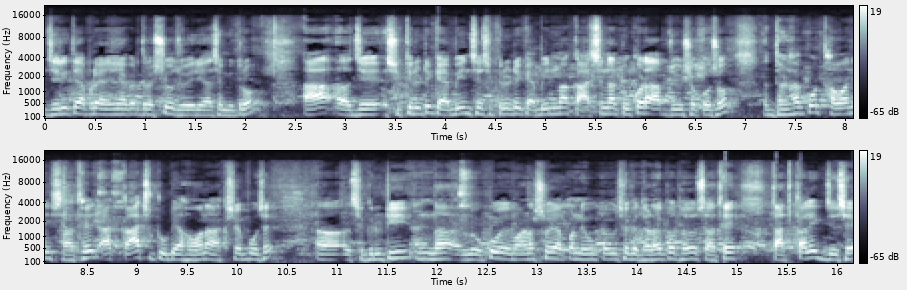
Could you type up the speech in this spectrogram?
જે રીતે આપણે અહીં આગળ દ્રશ્યો જોઈ રહ્યા છે મિત્રો, આ જે સિક્યુરિટી કેબિન છે સિક્યુરિટી કેબિનમાં કાચના ટુકડા આપ જોઈ શકો છો. ધડાકો થવાની સાથે જ આ કાચ તૂટ્યા હોવાના આક્ષેપો છે. સિક્યુરિટીના લોકોએ, માણસોએ આપણને એવું કહ્યું છે કે ધડાકો થયો સાથે તાત્કાલિક જે છે,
